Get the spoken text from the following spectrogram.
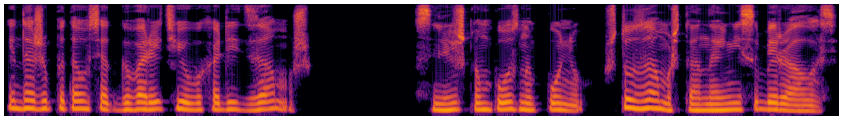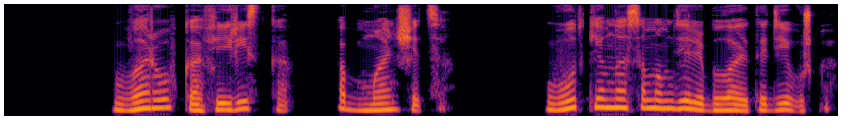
и даже пытался отговорить ее выходить замуж. Слишком поздно понял, что замуж-то она и не собиралась. Воровка, аферистка, обманщица. Вот кем на самом деле была эта девушка.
